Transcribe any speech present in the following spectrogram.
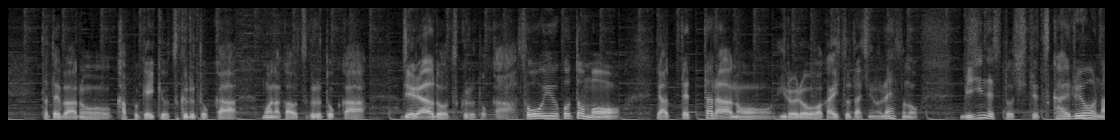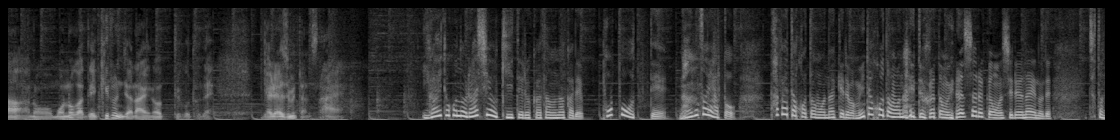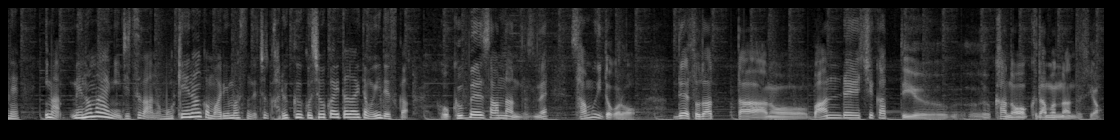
例えばあのカップケーキを作るとかモナカを作るとかジェラードを作るとかそういうこともやってったらあのいろいろ若い人たちのねそのビジネスとして使えるようなあのものができるんじゃないのっていうことでやり始めたんです。ね意外とこのラジオを聞いてる方の中でポポって何ぞやと。食べたこともなければ見たこともないという方もいらっしゃるかもしれないので ちょっとね今目の前に実はあの模型なんかもありますのでちょっと軽くご紹介いただいてもいいですか？北米産なんですね。寒いところで育ったあのバンレイシカっていう科の果物なんですよ。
